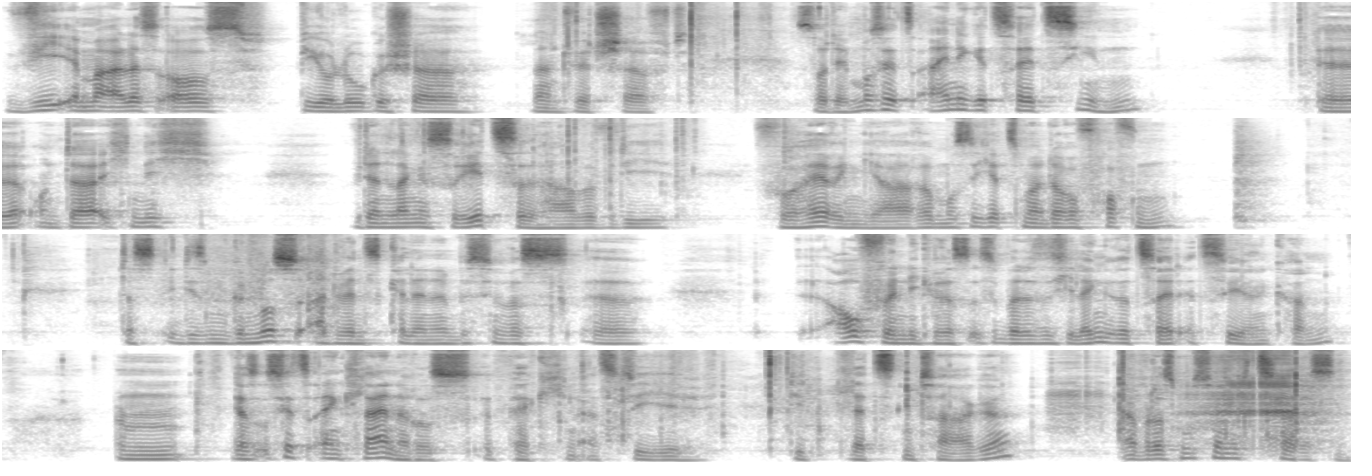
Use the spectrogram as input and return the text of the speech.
Wie immer alles aus biologischer Landwirtschaft. So, der muss jetzt einige Zeit ziehen. Äh, und da ich nicht wieder ein langes Rätsel habe wie die vorherigen Jahre, muss ich jetzt mal darauf hoffen, dass in diesem Genuss-Adventskalender ein bisschen was äh, Aufwendigeres ist, über das ich längere Zeit erzählen kann. Ähm, das ist jetzt ein kleineres Päckchen als die, die letzten Tage, aber das muss ja nichts heißen.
